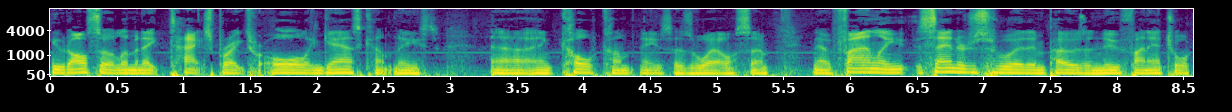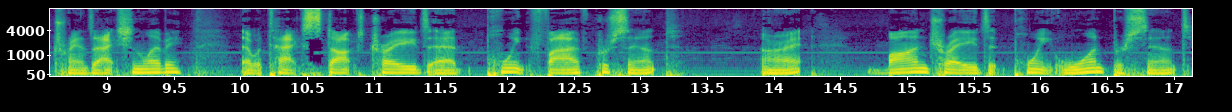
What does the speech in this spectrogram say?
He would also eliminate tax breaks for oil and gas companies. Uh, and coal companies as well. So, you know, finally, Sanders would impose a new financial transaction levy that would tax stock trades at 0.5 percent, all right, bond trades at 0.1 percent,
